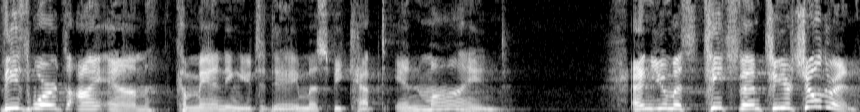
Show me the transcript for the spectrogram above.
These words I am commanding you today must be kept in mind. And you must teach them to your children.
